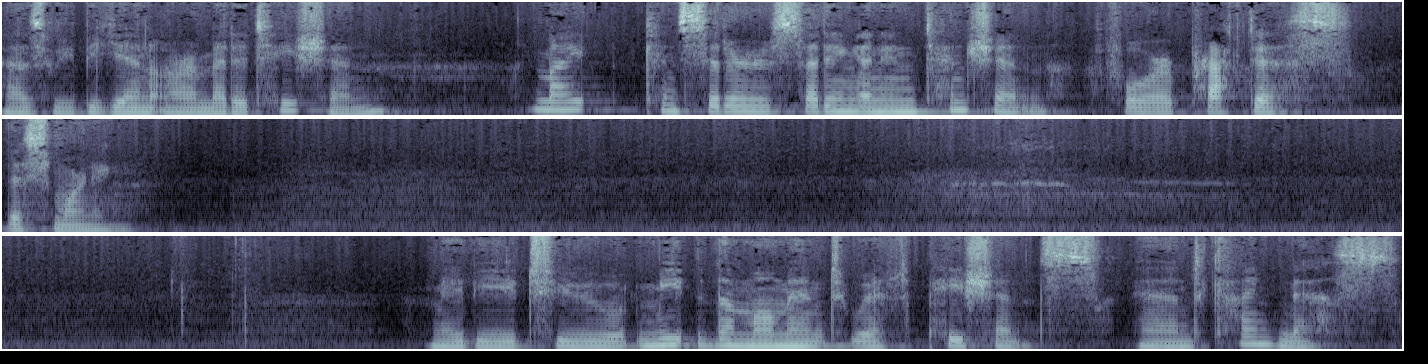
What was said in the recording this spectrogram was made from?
As we begin our meditation, we might consider setting an intention for practice this morning. Maybe to meet the moment with patience and kindness.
